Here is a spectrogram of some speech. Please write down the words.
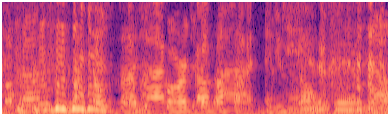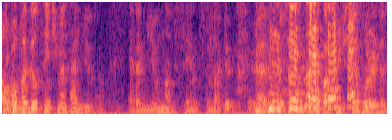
só pra, pra causar discórdia, pra empatar. Divisão. Eu quero. Não. E vou fazer o sentimentalismo. Era 1900 e não... É, não, é quase de terror, né?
